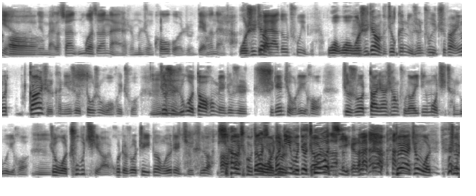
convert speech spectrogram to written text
品啊，哦。那个买个酸墨酸奶啊什么这种 COCO 这种，点个奶茶，我是这样，大家都出一部分，我我我嗯。是这样子，就跟女生出去吃饭，因为刚开始肯定是都是我会出，就是嗯。如果到后面就是时间久了以后，就是说大家相处到一定默契程度以后，嗯，就我出不起了，或者说这一顿我有点拮据了 相处到什么地步就出不起了。对啊，就我就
